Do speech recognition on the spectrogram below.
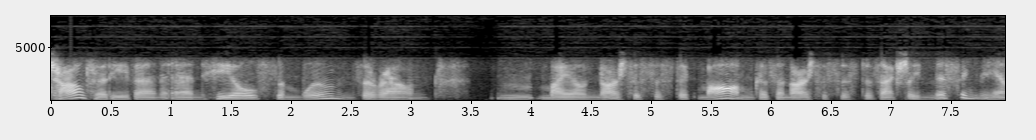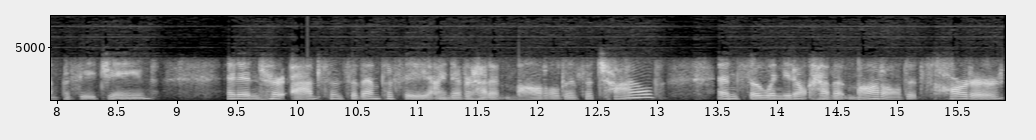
childhood even and heal some wounds around my own narcissistic mom because a narcissist is actually missing the empathy gene. And in her absence of empathy, I never had it modeled as a child. And so when you don't have it modeled, it's harder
